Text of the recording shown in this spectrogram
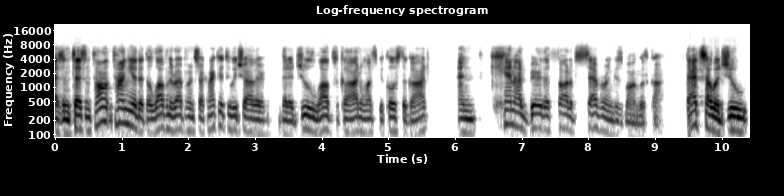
As in says in Tanya, that the love and the reverence are connected to each other, that a Jew loves God and wants to be close to God and cannot bear the thought of severing his bond with God. That's how a Jew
